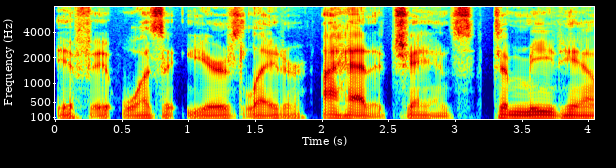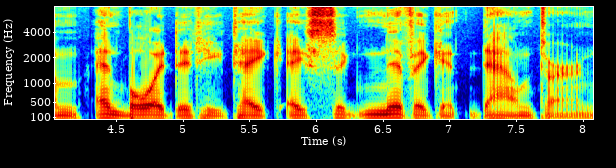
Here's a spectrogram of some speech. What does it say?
if it wasn't years later, I had a chance to meet him. And boy, did he take a significant downturn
